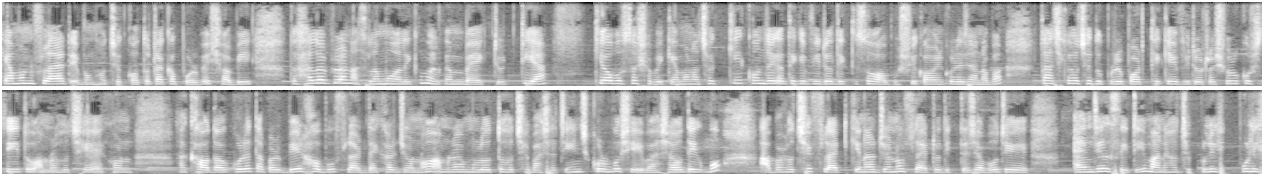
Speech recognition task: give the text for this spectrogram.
কেমন ফ্ল্যাট এবং হচ্ছে কত টাকা পড়বে সবই। তো হ্যালো এভরিওয়ান আসসালামু আলাইকুম। ওয়েলকাম ব্যাক টু টিয়া কি অবস্থা? সবাই কেমন আছো? কে কোন জায়গা থেকে ভিডিও দেখতেছো অবশ্যই কমেন্ট করে জানাবা। তো আজকে হচ্ছে দুপুরের পর থেকে ভিডিওটা শুরু করছি। তো আমরা হচ্ছে এখন খাওয়া দাওয়া করে তারপর বের হব ফ্ল্যাট দেখার জন্য। আমরা মূলত হচ্ছে বাসা চেঞ্জ করব, সেই বাসাও দেখব। আবার হচ্ছে ফ্ল্যাট কেনার জন্য ফ্ল্যাটও দেখতে যাব যে অ্যাঞ্জেল সিটি মানে হচ্ছে পুলিশ পুলিশ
